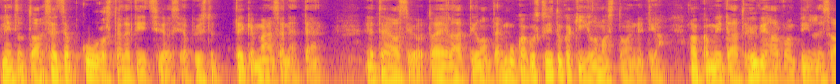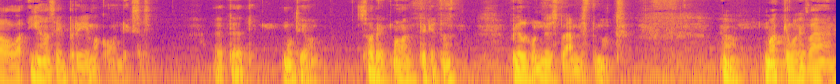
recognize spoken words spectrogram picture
Niin tota, se, että sä kuulostelet itseäsi ja pystyt tekemään sen eteen, eteen asioita, elää tilanteen mukaan, koska sitten on kaikki ilmastoinnit ja vaikka mitä. Että hyvin harvoin pilli saa olla ihan siinä priimakondiksessa. Että, et, mut joo, sori, mä olen tekemään pilkun nysväämistä, mutta Joo, Makkel on hyvä ääni.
